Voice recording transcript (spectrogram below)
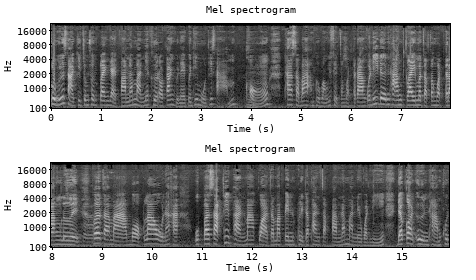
กลุ่มวิสาหกิจชุมชนแปลงใหญ่ปาล์มน้ำมันเนี่ยคือเราตั้งอยู่ในพื้นที่หมู่ที่ 3 ของท่าสะบ้าอำเภอวังวิเศษจังหวัดตรังวันนี้เดินทางไกลมาจากจังหวัดตรังเลยค่ะเพื่อจะมาบอกเล่านะคะ อุปสรรคที่ผ่านมากว่าจะมาเป็นผลิตภัณฑ์จากปาล์มน้ำมันในวันนี้ เดี๋ยวก่อนอื่นถามคุณ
